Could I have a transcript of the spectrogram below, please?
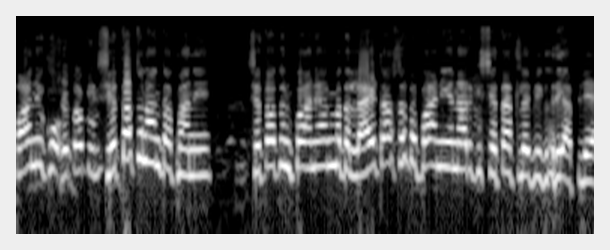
पाणी को- शेतातून? आणतात पाणी. शेतातून पाणी आणून मग लाइट असतं तर पाणी येणार की शेतातलं बी घरी आपल्या.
